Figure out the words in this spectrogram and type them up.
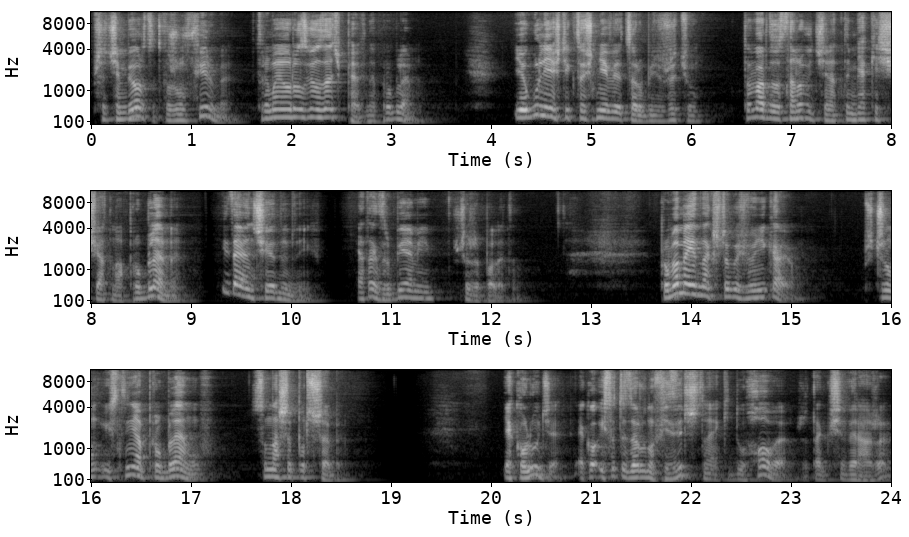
Przedsiębiorcy tworzą firmy, które mają rozwiązać pewne problemy. I ogólnie, jeśli ktoś nie wie, co robić w życiu, to warto zastanowić się nad tym, jakie świat ma problemy i zająć się jednym z nich. Ja tak zrobiłem i szczerze polecam. Problemy jednak z czegoś wynikają. Przyczyną istnienia problemów są nasze potrzeby. Jako ludzie, jako istoty zarówno fizyczne, jak i duchowe, że tak się wyrażę,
